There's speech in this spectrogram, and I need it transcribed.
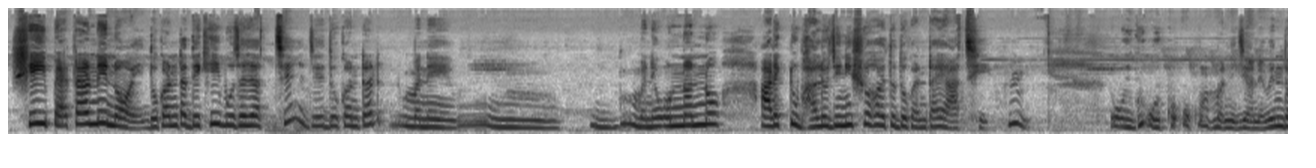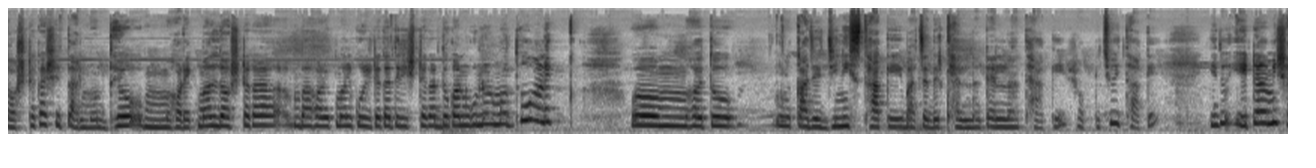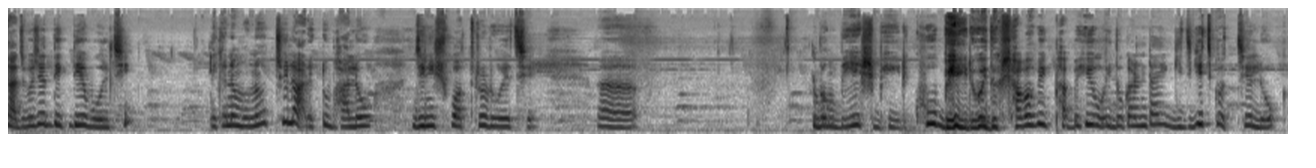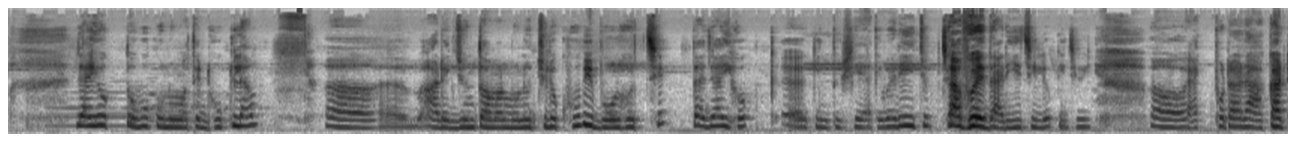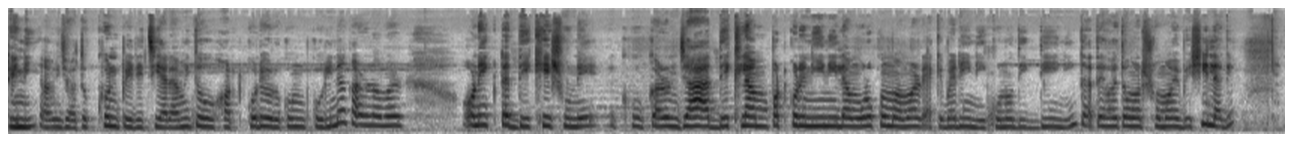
সেই প্যাটার্নে নয়। দোকানটা দেখেই বোঝা যাচ্ছে যে দোকানটার মানে মানে অন্যান্য আরেকটু ভালো জিনিসও হয়তো দোকানটায় আছে, হুম? ওই মানে জানাবেন দশ টাকা, সে তার মধ্যেও হরেক মাল দশ টাকা বা হরেক মাল কুড়ি টাকা, তিরিশ টাকার দোকানগুলোর মধ্যেও অনেক হয়তো কাজের জিনিস থাকে, বাচ্চাদের খেলনা টেলনা থাকে, সব কিছুই থাকে। কিন্তু এটা আমি সাজগোজের দিক দিয়ে বলছি, এখানে মনে হচ্ছিল আরেকটু ভালো জিনিসপত্র রয়েছে। এবং বেশ ভিড়, খুব ভিড়। ওই স্বাভাবিকভাবেই ওই দোকানটায় গিজগিজ করছে লোক। যাই হোক, তবু কোনো মতে ঢুকলাম। আরেকজন তো আমার মনে হচ্ছিল খুবই বোর হচ্ছে। তা যাই হোক কিন্তু সে একেবারেই চুপচাপ হয়ে দাঁড়িয়েছিল কিছুই এক ফোঁটা রাগ কাটেনি। আমি যতক্ষণ পেরেছি, আর আমি তো হট করে ওরকম করি না, কারণ আমার অনেকটা দেখে শুনে কারণ যা দেখলাম, পট করে নিয়ে নিলাম, ওরকম আমার একেবারেই নেই, কোনো দিক দিয়েই নেই। তাতে হয়তো আমার সময় বেশি লাগে,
